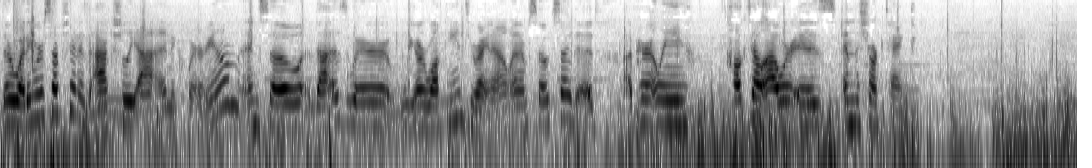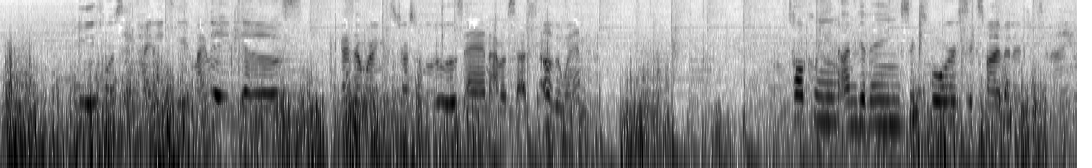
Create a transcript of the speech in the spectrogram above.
Their wedding reception is actually at an aquarium, and so that is where we are walking into right now, and I'm so excited. Apparently, cocktail hour is in the Shark Tank. Me for saying hi to in my videos. Guys, I'm wearing this dress from Lulu's, and I'm obsessed. Oh, the wind. Tall queen, I'm giving 6'4", 6'5", energy tonight.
